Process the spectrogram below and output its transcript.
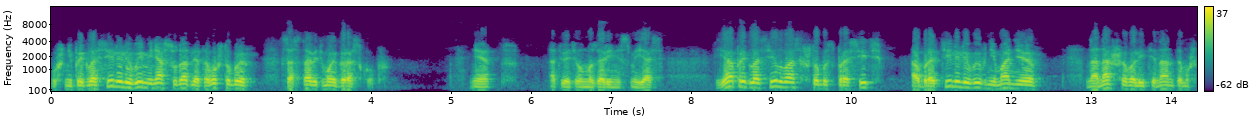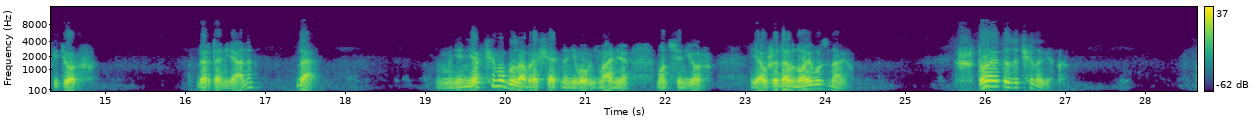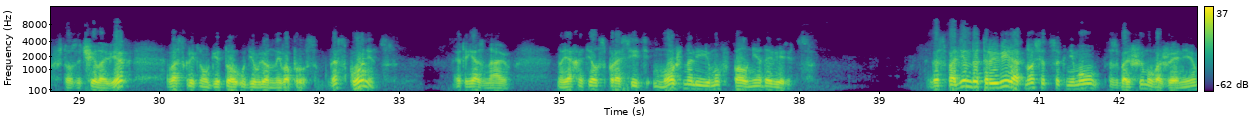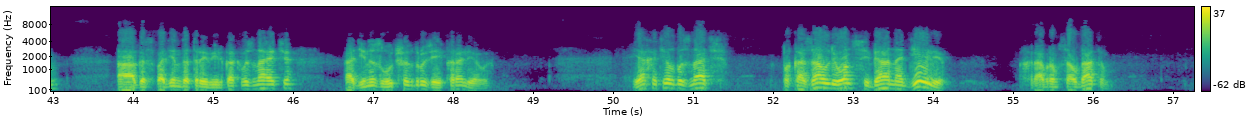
уж не пригласили ли вы меня сюда для того, чтобы составить мой гороскоп?» «Нет», — ответил Мазарини, смеясь, — «я пригласил вас, чтобы спросить, обратили ли вы внимание на нашего лейтенанта Мушкетеров?» «Д'Артаньяна?» «Да». «Мне не к чему было обращать на него внимание, монсеньор. Я уже давно его знаю». «Что это за человек?» «Что за человек?» — воскликнул Гито, удивленный вопросом. «Гасконец». «Это я знаю. Но я хотел спросить, можно ли ему вполне довериться?» Господин де Тревиль относится к нему с большим уважением, а господин де Тревиль, как вы знаете, один из лучших друзей королевы. Я хотел бы знать, показал ли он себя на деле храбрым солдатом.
